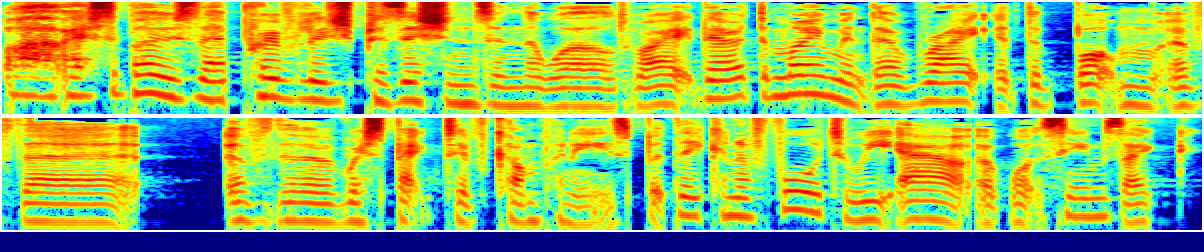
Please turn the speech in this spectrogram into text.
oh, I suppose, their privileged positions in the world, right? They're at the moment, they're right at the bottom of their of the respective companies, but they can afford to eat out at what seems like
